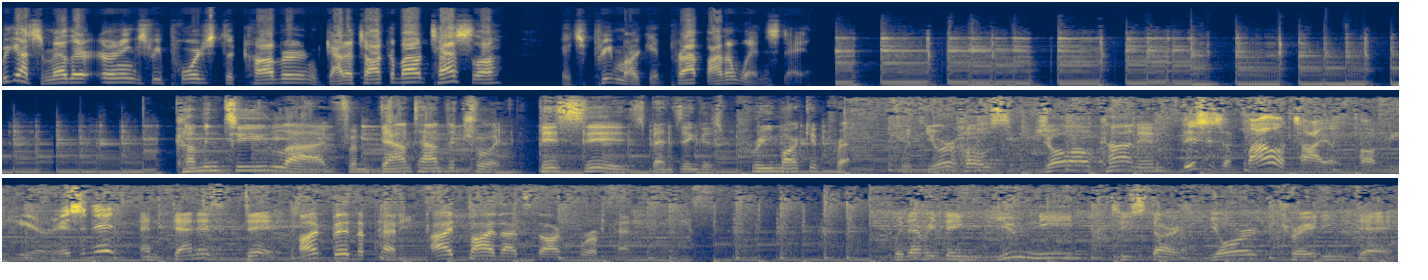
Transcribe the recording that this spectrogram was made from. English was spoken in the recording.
We got some other earnings reports to cover and got to talk about Tesla. It's pre-market prep on a Wednesday. Coming to you live from downtown Detroit, this is Benzinga's Pre-Market Prep with your host, Joel Elconin. This is a volatile puppy here, isn't it? And Dennis Dick. I'm bidding a penny. I'd buy that stock for a penny. With everything you need to start your trading day.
